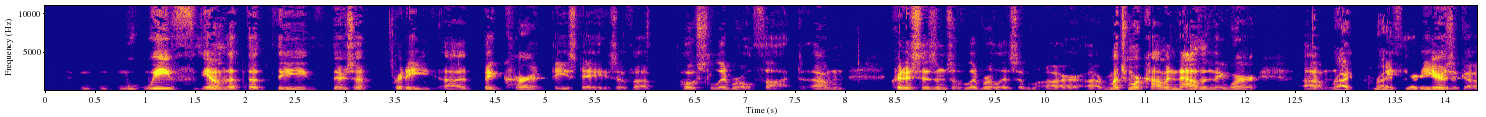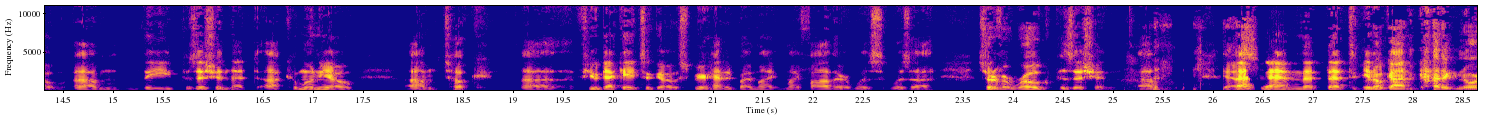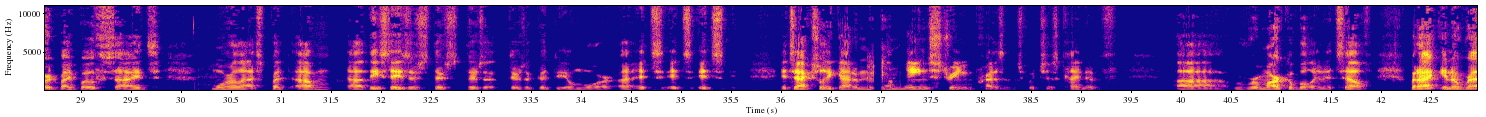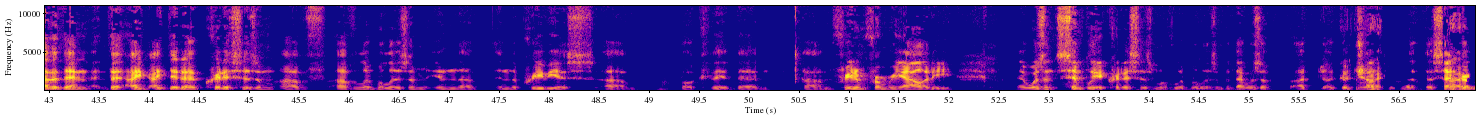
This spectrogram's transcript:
we've you know the the the there's a pretty uh, big current these days of a post-liberal thought. Um, criticisms of liberalism are are much more common now than they were um, right, right. 30 years ago. Um, the position that uh, Communio um, took uh, a few decades ago, spearheaded by my my father, was was a sort of a rogue position um, yes. back then that that you know got got ignored by both sides more or less. But um, uh, these days, there's there's there's a there's a good deal more. Uh, it's it's it's it's actually got a, a, mainstream presence, which is kind of uh, remarkable in itself. But I, you know, rather than the, I, I did a criticism of of liberalism in the in the previous um, book, the the um, Freedom from Reality. It wasn't simply a criticism of liberalism, but that was a, a, a good chunk right. of the, the center right.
